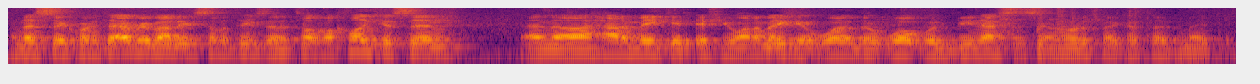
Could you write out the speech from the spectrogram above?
are necessary according to everybody, some of the things that are Talmud in, and uh, how to make it if you want to make it. What, the, what would be necessary in order to make a type of maple?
